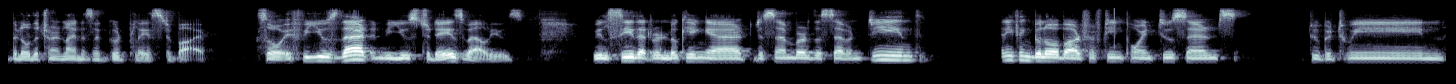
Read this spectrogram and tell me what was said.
below the trend line is a good place to buy. So, if we use that and we use today's values, we'll see that we're looking at December the 17th, anything below about 15.2 cents to between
